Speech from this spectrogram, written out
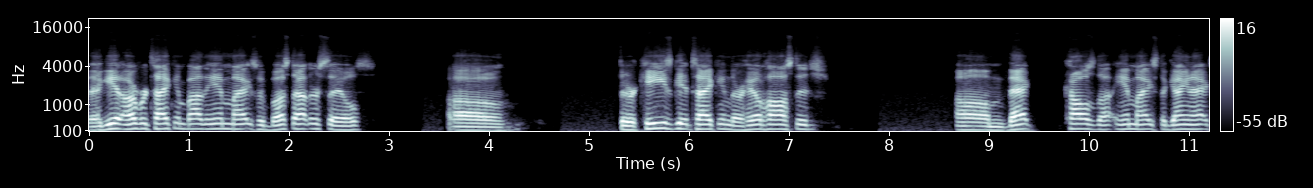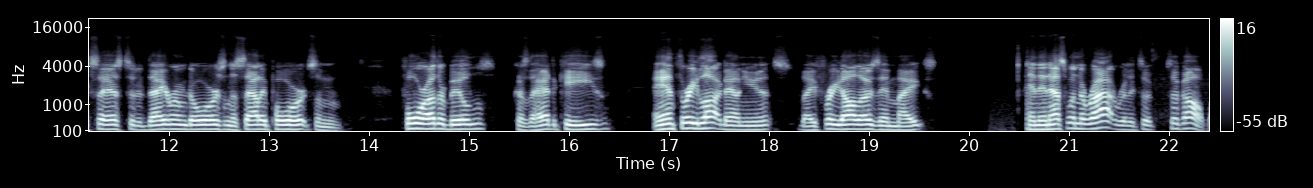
They get overtaken by the inmates who bust out their cells. Uh, their keys get taken. They're held hostage. Um, that caused the inmates to gain access to the day room doors and the sally ports and four other buildings because they had the keys and three lockdown units. They freed all those inmates, and then that's when the riot really took took off.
